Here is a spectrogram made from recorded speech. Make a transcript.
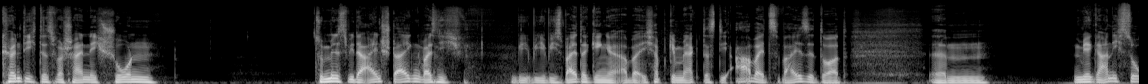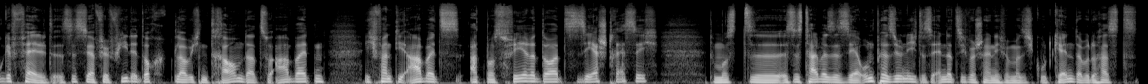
könnte ich das wahrscheinlich schon zumindest wieder einsteigen. Weiß nicht, wie, wie es weiterginge, aber ich habe gemerkt, dass die Arbeitsweise dort ähm, mir gar nicht so gefällt. Es ist ja für viele doch, glaube ich, ein Traum, da zu arbeiten. Ich fand die Arbeitsatmosphäre dort sehr stressig. Du musst, äh, es ist teilweise sehr unpersönlich, das ändert sich wahrscheinlich, wenn man sich gut kennt, aber du hast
